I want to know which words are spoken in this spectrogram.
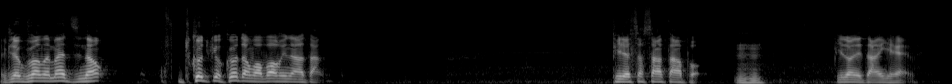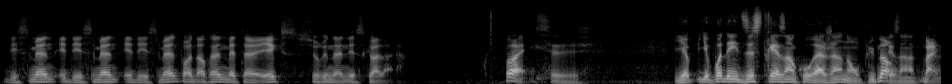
le gouvernement dit non, coûte que coûte, on va avoir une entente. Puis là, ça s'entend pas. Mm-hmm. Puis là, on est en grève. Des semaines et des semaines et des semaines, puis on est en train de mettre un X sur une année scolaire. Oui, il n'y a, pas d'indice très encourageant non plus présentement. Ben,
